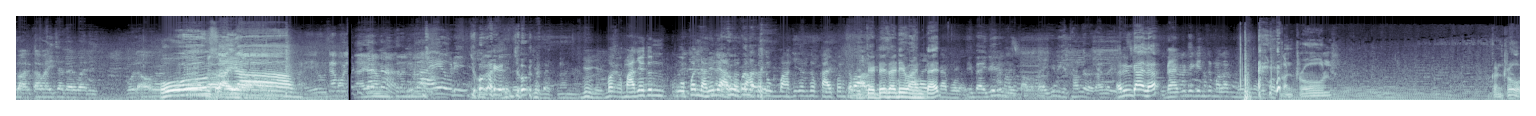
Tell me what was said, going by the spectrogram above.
द्वारकामाईच्या दरबारी. बोला ओम साईराम. आहे एवढी घे, घे. बघ माझ्या इथून ओपन झालेली आहे. आता आता तो बाकीच्यांचं काय पण चड्डेसाठी भांडतायत अरविंद काय आलं बॅग बिगींचं मला बोलू नको. Control. Control.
